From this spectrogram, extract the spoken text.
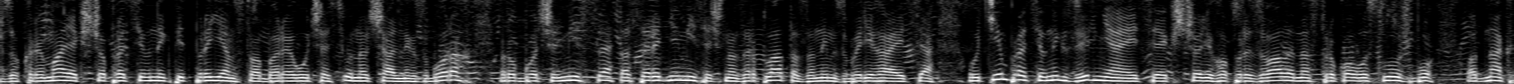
Зокрема, якщо працівник підприємства бере участь у навчальних зборах, робоче місце та середньомісячна зарплата за ним зберігається. Утім, працівник звільняється, якщо його призвали на строкову службу. Однак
